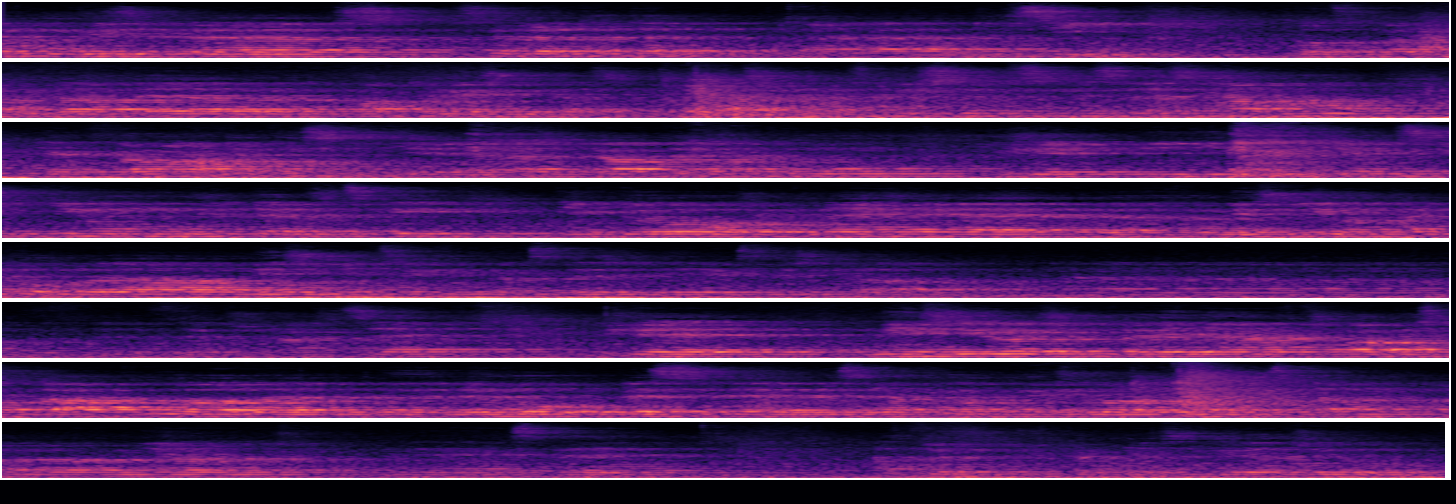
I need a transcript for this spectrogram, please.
uh, se jdete ten, uh, tu síť, to, co tam dáte, pak to měříte. Já jsem spíš si myslel, že náhodou, jak tam máte ty sítě, a říkáte na tomu, že díky těm sítím můžete vždycky někdo řekne, že měří jenom ten tohle a měří něco, jak jste, jak jste říkala v té přednášce, že měřil, že to je nějak třeba bez ptáků, ale nebo bez, bez nějakého měřování, tak tam uh, měl, jak jste, a to špatně si vyjadřil,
